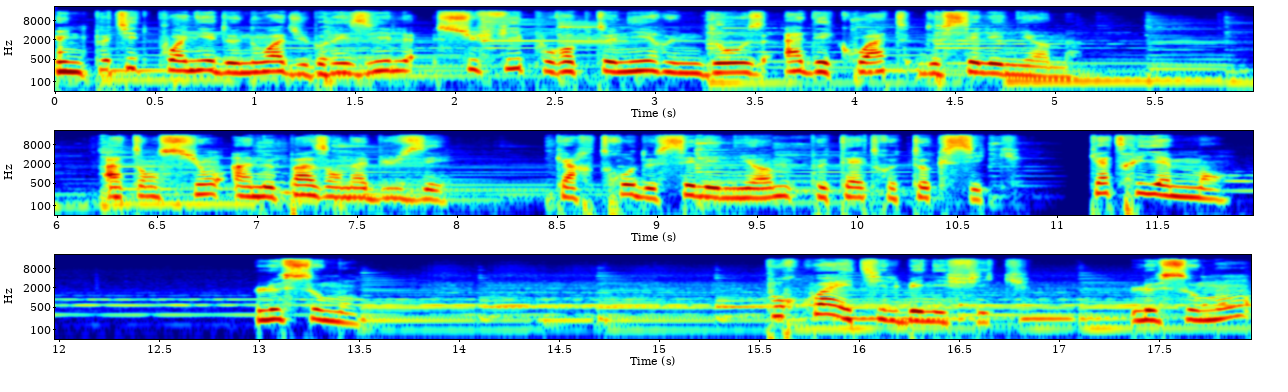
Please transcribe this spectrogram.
Une petite poignée de noix du Brésil suffit pour obtenir une dose adéquate de sélénium. Attention à ne pas en abuser, car trop de sélénium peut être toxique. Quatrièmement, le saumon. Pourquoi est-il bénéfique? Le saumon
